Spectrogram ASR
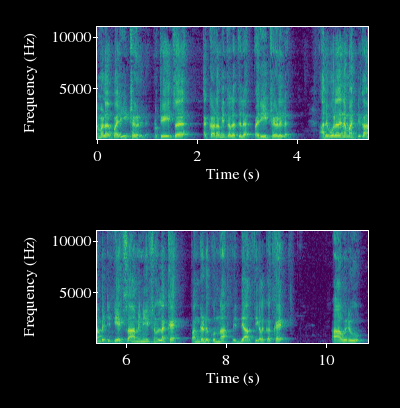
നമ്മൾ പരീക്ഷകളിൽ പ്രത്യേകിച്ച് അക്കാഡമി തലത്തിൽ പരീക്ഷകളിൽ അതുപോലെ തന്നെ മറ്റ് കോമ്പറ്റിറ്റീവ് എക്സാമിനേഷനിലൊക്കെ പങ്കെടുക്കുന്ന വിദ്യാർത്ഥികൾക്കൊക്കെ ആ ഒരു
